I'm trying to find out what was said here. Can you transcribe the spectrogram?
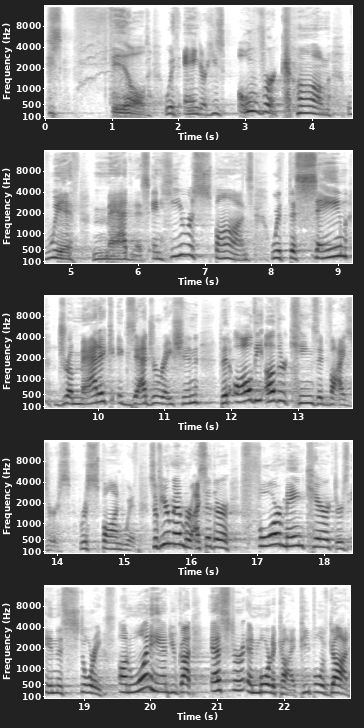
He's filled with anger. He's overcome with madness. And he responds with the same dramatic exaggeration that all the other king's advisors respond with. So, if you remember, I said there are four main characters in this story. On one hand, you've got Esther and Mordecai, people of God.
